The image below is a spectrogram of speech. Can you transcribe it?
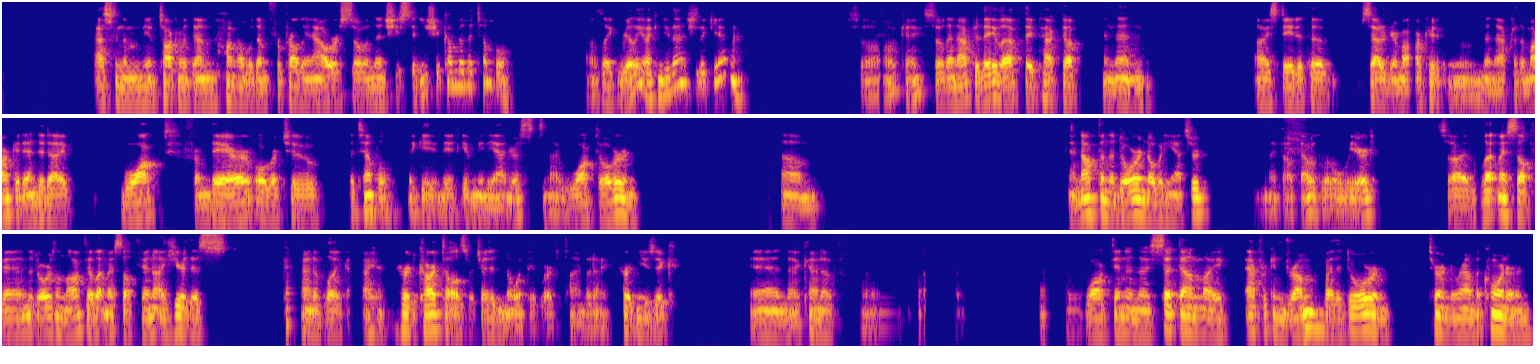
asking them, you know, talking with them, hung out with them for probably an hour or so. And then she said, You should come to the temple. I was like, Really? I can do that? She's like, Yeah. So, okay. So then after they left, they packed up and then I stayed at the Saturday market. And then after the market ended, I walked from there over to the temple. They gave they had given me the address and I walked over and um I knocked on the door and nobody answered. I thought that was a little weird. So I let myself in. The door's unlocked. I let myself in. I hear this kind of like I heard kartals, which I didn't know what they were at the time, but I heard music, and I kind of uh, walked in and I set down my African drum by the door and turned around the corner and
